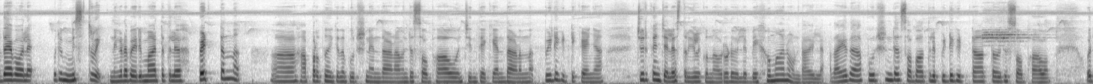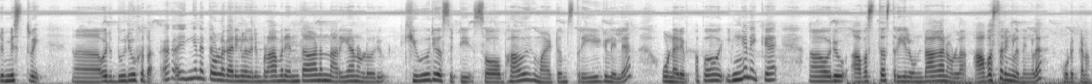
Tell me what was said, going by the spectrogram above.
അതേപോലെ ഒരു മിസ്റ്ററി നിങ്ങളുടെ പെരുമാറ്റത്തിൽ പെട്ടെന്ന് അപ്പുറത്ത് നിൽക്കുന്ന പുരുഷൻ എന്താണ്? അവന്റെ സ്വഭാവവും ചിന്തയൊക്കെ എന്താണെന്ന് പിടി കിട്ടിക്കഴിഞ്ഞാൽ ചുരുക്കം ചില സ്ത്രീകൾക്കൊന്നും അവരോട് വലിയ ബഹുമാനം ഉണ്ടാവില്ല. അതായത് ആ പുരുഷന്റെ സ്വഭാവത്തിൽ പിടികിട്ടാത്ത ഒരു സ്വഭാവം ഒരു മിസ്റ്ററി ഒരു ദുരൂഹത ഇങ്ങനത്തെ ഉള്ള കാര്യങ്ങൾ വരുമ്പോൾ അവൻ എന്താണെന്ന് അറിയാനുള്ള ഒരു ക്യൂരിയോസിറ്റി സ്വാഭാവികമായിട്ടും സ്ത്രീകളിൽ ഉണരും. അപ്പോൾ ഇങ്ങനെയൊക്കെ ഒരു അവസ്ഥ സ്ത്രീയിൽ ഉണ്ടാകാനുള്ള അവസരങ്ങൾ നിങ്ങൾ കൊടുക്കണം.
